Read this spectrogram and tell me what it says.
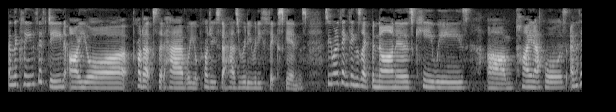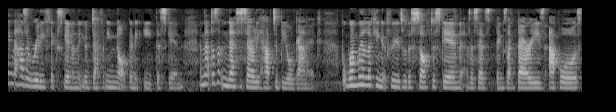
And the clean 15 are your products that have, or your produce that has really, really thick skins. So you want to think things like bananas, kiwis, um, pineapples, anything that has a really thick skin and that you're definitely not going to eat the skin. And that doesn't necessarily have to be organic. But when we're looking at foods with a softer skin, as I said, things like berries, apples,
